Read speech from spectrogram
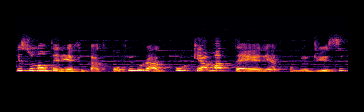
isso não teria ficado configurado, porque a matéria, como eu disse,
